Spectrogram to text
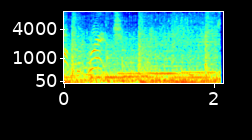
Up the bridge!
